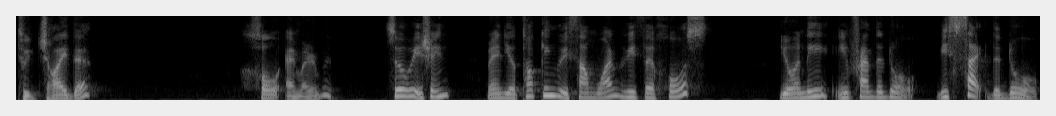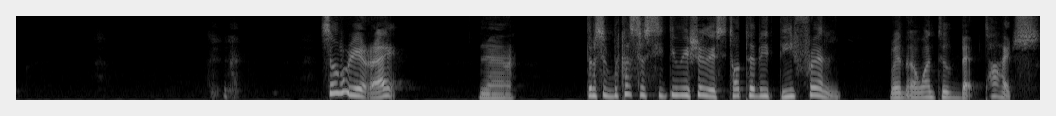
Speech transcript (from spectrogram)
to join the whole environment. So which means when you're talking with someone with a host, you're only in front of the door, beside the door. so weird, right? Yeah. Because the situation is totally different when I want to baptize.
